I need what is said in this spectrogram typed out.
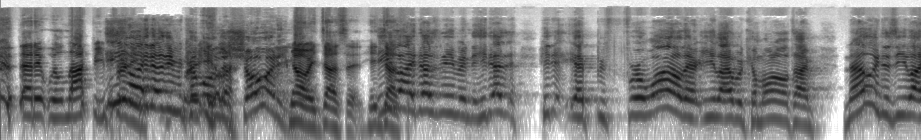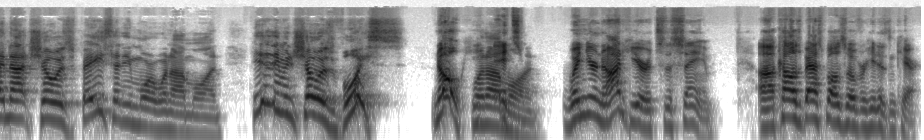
that it will not be pretty. Eli doesn't even come Eli. on the show anymore. No, he doesn't. He Eli doesn't. Eli doesn't even. He doesn't. He yeah, for a while there, Eli would come on all the time. Not only does Eli not show his face anymore when I'm on, he doesn't even show his voice. No, when I'm on. When you're not here, it's the same. Uh, college basketball's over. He doesn't care.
